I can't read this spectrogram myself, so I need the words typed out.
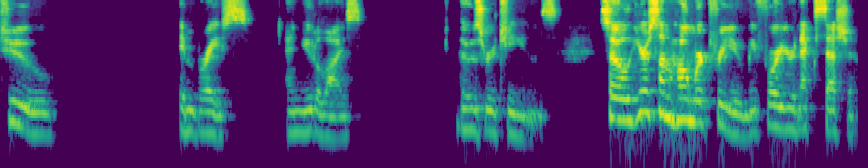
to embrace and utilize those routines. So here's some homework for you before your next session.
